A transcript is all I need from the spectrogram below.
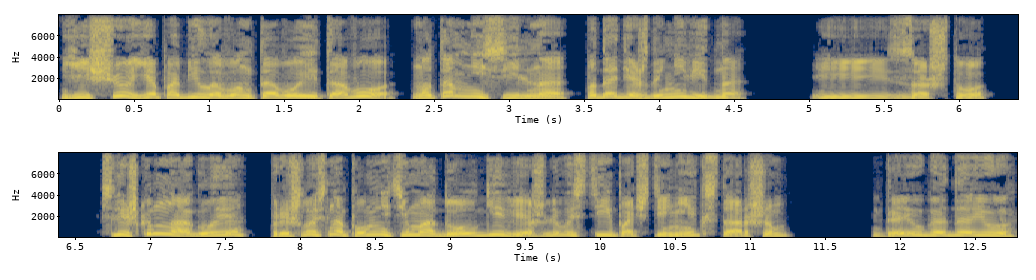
«Еще я побила вон того и того, но там не сильно, под одеждой не видно». «И за что?» «Слишком наглые, пришлось напомнить им о долге, вежливости и почтении к старшим». Да и угадаю,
